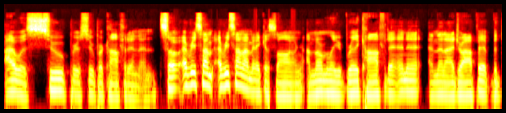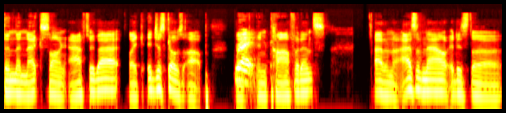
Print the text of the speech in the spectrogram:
I was super, super confident in. So every time every time I make a song, I'm normally really confident in it and then I drop it. But then the next song after that, like it just goes up like Right. in confidence. I don't know. As of now, it is the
